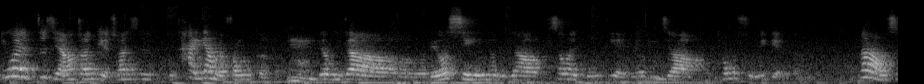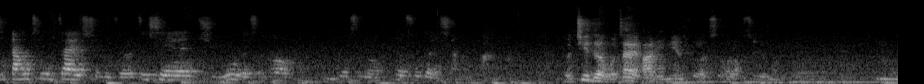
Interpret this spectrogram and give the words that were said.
因为这几张专辑也算是不太一样的风格，嗯，又比较流行，又比较稍微古典，又比较通俗一点的。那老师当初在选择这些曲目的时候，有什么特殊的想法？我记得我在巴黎念书的时候，老师就。嗯，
